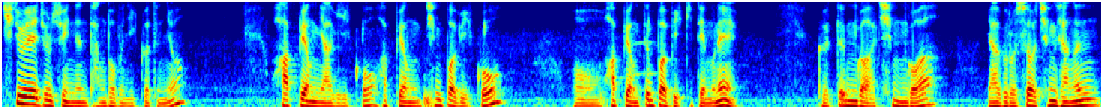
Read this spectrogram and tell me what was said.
치료해 줄 수 있는 방법은 있거든요. 화병약이 있고 화병 침법이 있고 어, 화병 뜸법이 있기 때문에 그 뜸과 침과 약으로서 증상은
